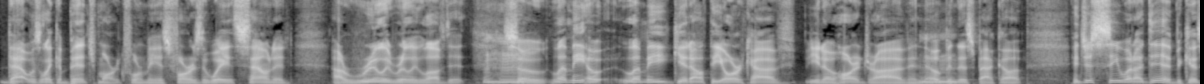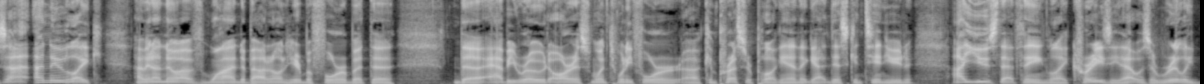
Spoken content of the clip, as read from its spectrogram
that was like a benchmark for me as far as the way it sounded. I really, really loved it. Mm-hmm. So let me let me get out the archive, you know, hard drive and open mm-hmm. this back up and just see what I did because I, I knew like I mean I know I've whined about it on here before, but the the Abbey Road RS 124 uh, compressor plug-in that got discontinued, I used that thing like crazy. That was a really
